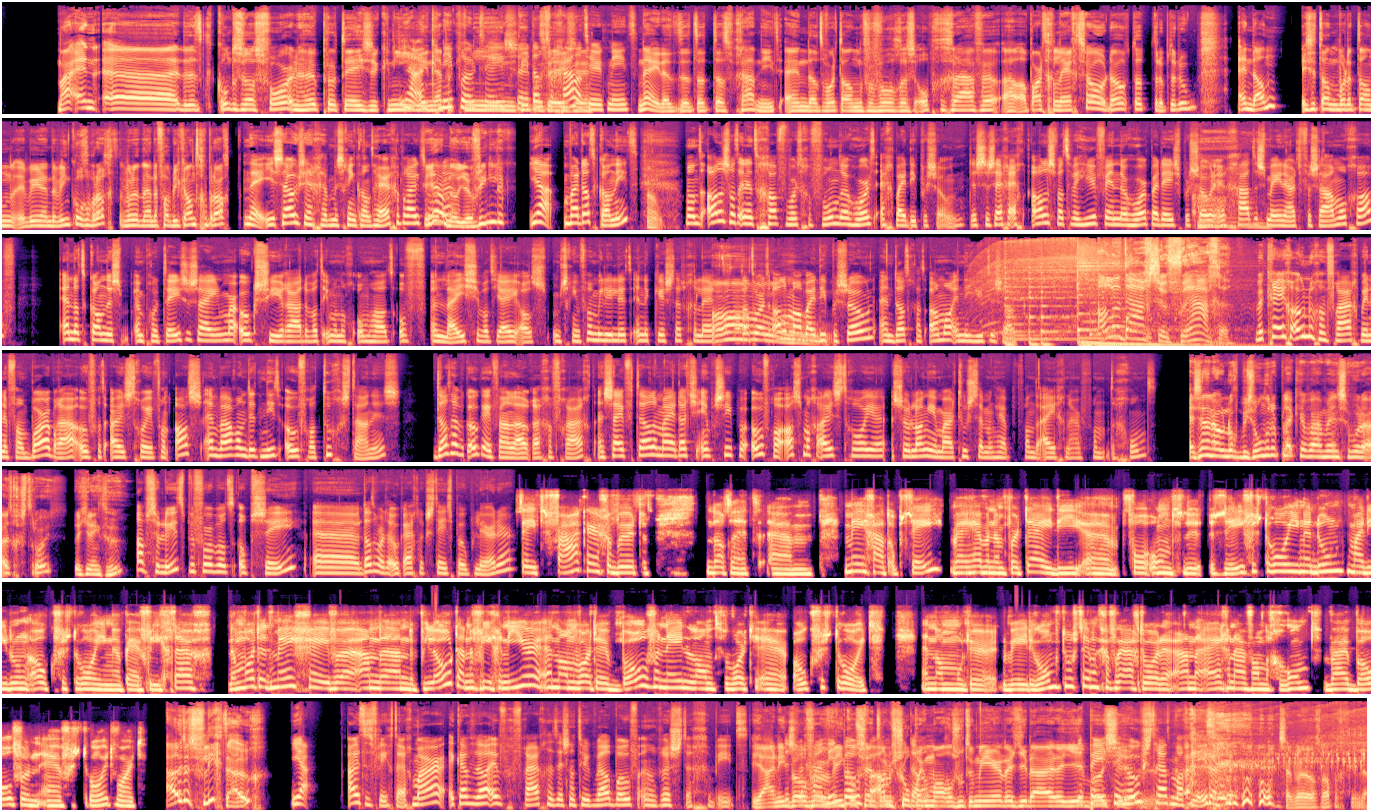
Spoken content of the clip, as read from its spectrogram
Maar en eh, dat komt dus wel eens voor, een heupprothese, knie, ja, een neppe knie, knieprothese. Dat knieprothese. vergaat natuurlijk niet. Nee, dat, dat, dat, dat vergaat niet. En dat wordt dan vervolgens opgegraven, a- apart gelegd. Zo, doop, dat, drup, drup. En dan? Is het dan? Wordt het dan weer naar de winkel gebracht? Wordt het naar de fabrikant gebracht? Nee, je zou zeggen, misschien kan het hergebruikt worden. Ja, milieuvriendelijk. Ja, maar dat kan niet. Oh. Want alles wat in het graf wordt gevonden, hoort echt bij die persoon. Dus ze zeggen echt, alles wat we hier vinden, hoort bij deze persoon en gaat dus mee naar het verzamelgraf. En dat kan dus een prothese zijn, maar ook sieraden wat iemand nog om had. Of een lijstje wat jij als misschien familielid in de kist hebt gelegd. Oh. Dat hoort allemaal bij die persoon en dat gaat allemaal in de jutezak. Alledaagse vragen. We kregen ook nog een vraag binnen van Barbara over het uitstrooien van as en waarom dit niet overal toegestaan is. Dat heb ik ook even aan Laura gevraagd. En zij vertelde mij dat je in principe overal as mag uitstrooien, zolang je maar toestemming hebt van de eigenaar van de grond. En zijn er ook nog bijzondere plekken waar mensen worden uitgestrooid? Dat je denkt, huh? Absoluut. Bijvoorbeeld op zee. Eh, dat wordt ook eigenlijk steeds populairder. steeds vaker gebeurt het dat het ehm, meegaat op zee. Wij hebben een partij die eh, voor ons de zeeverstrooiingen doen, maar die doen ook verstrooiingen per vliegtuig. Dan wordt het meegegeven aan de, aan de piloot, aan de vliegenier, en dan wordt er boven Nederland wordt er ook verstrooid. En dan moet er wederom toestemming gevraagd worden aan de eigenaar van de grond waarboven er verstrooid wordt. Uit het vliegtuig? uit het vliegtuig. Maar ik heb het wel even gevraagd. Het is natuurlijk wel boven een rustig gebied. Ja, niet Dus boven een winkelcentrum, boven shoppingmall, Zoetermeer, dat je daar... Je De PC Hoofdstraat mag niet. Dat zou ik wel heel grappig vinden.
